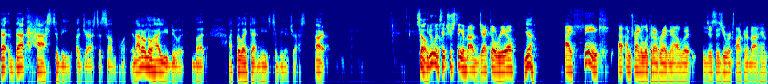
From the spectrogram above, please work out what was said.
that that has to be addressed at some point. And I don't know how you do it, but I feel like that needs to be addressed. All right. So you know what's interesting about Jack Del Rio? Yeah. I think I'm trying to look it up right now, but just as you were talking about him,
